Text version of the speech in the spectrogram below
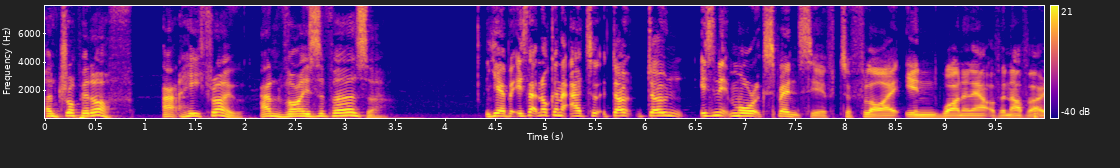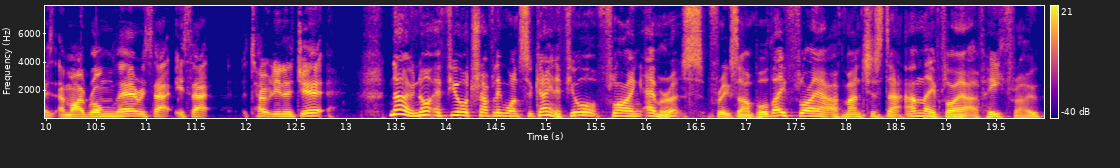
and drop it off at Heathrow and vice versa. Yeah, but is that not going to add to? Don't don't. Isn't it more expensive to fly in one and out of another? Is, am I wrong there? Is that is that totally legit? No, not if you're travelling once again. If you're flying Emirates, for example, they fly out of Manchester and they fly out of Heathrow.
